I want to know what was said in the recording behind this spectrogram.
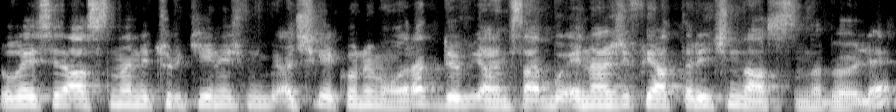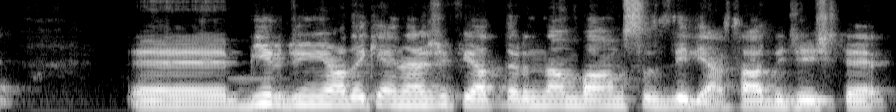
Dolayısıyla aslında hani Türkiye'nin şimdi bir açık ekonomi olarak döviz, yani mesela bu enerji fiyatları için de aslında böyle. E, bir dünyadaki enerji fiyatlarından bağımsız değil yani sadece işte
